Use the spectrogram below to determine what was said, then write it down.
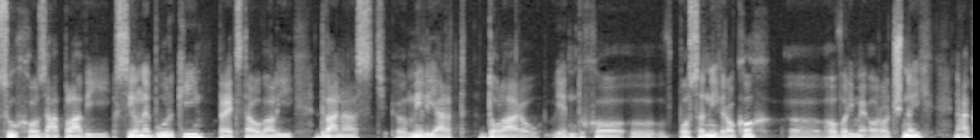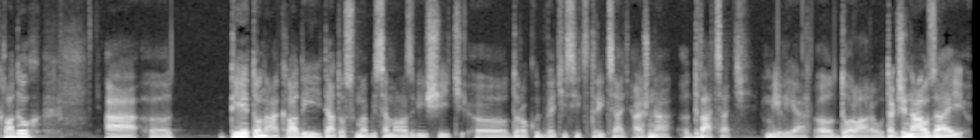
sucho, záplavy, silné búrky, predstavovali 12 miliard dolárov. Jednoducho e, v posledných rokoch hovoríme o ročných nákladoch a tieto náklady, táto suma by sa mala zvýšiť do roku 2030 až na 20 miliard dolárov. Takže naozaj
